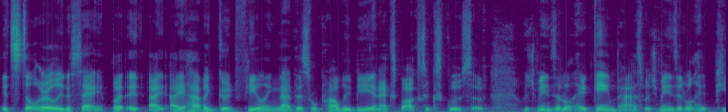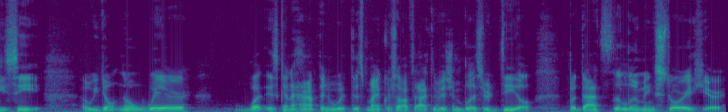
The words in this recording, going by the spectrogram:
It's still early to say, but it, I, I, have a good feeling that this will probably be an Xbox exclusive, which means it'll hit Game Pass, which means it'll hit PC. Uh, we don't know where what is going to happen with this Microsoft Activision Blizzard deal. But that's the looming story here.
